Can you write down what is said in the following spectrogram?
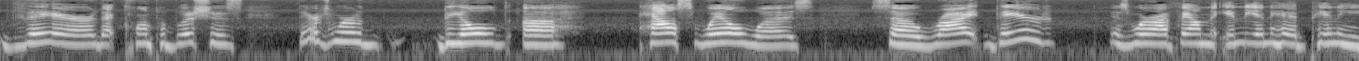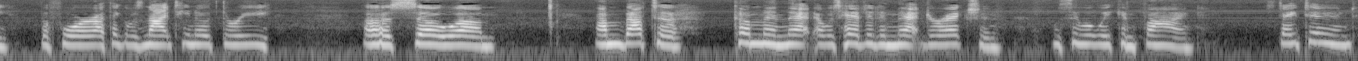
there, that clump of bushes, there's where the old uh, house well was. So right there is where I found the Indian head penny before, I think it was 1903. Uh, so um, I'm about to come in that, I was headed in that direction. We'll see what we can find. Stay tuned.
